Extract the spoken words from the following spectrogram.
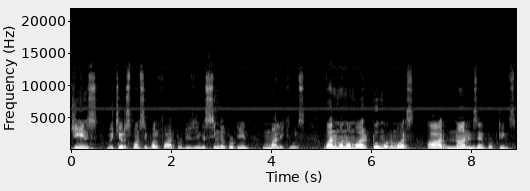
genes which are responsible for producing a single protein molecules. One monomer, two monomers are non-enzyme proteins.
